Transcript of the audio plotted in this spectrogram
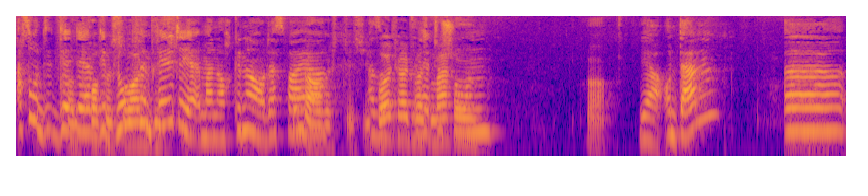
Ach so, der, der Diplomfilm fehlte ja immer noch, genau. Das war genau, ja. richtig. Ich also wollte halt was machen. Schon, ja. ja, und dann äh,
